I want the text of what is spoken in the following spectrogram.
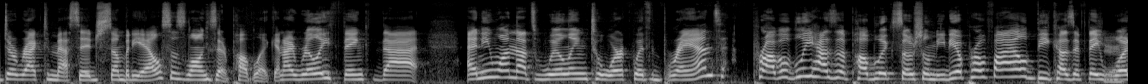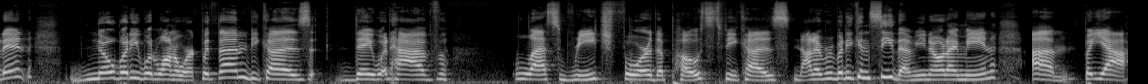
direct message somebody else as long as they're public. And I really think that anyone that's willing to work with brands probably has a public social media profile because if they Sure. wouldn't, nobody would want to work with them because they would have less reach for the posts because not everybody can see them. You know what I mean? Um, but yeah,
